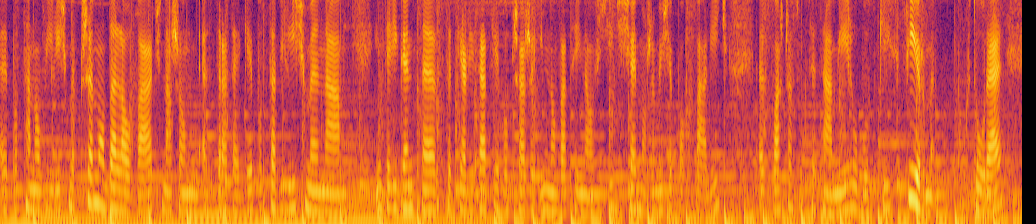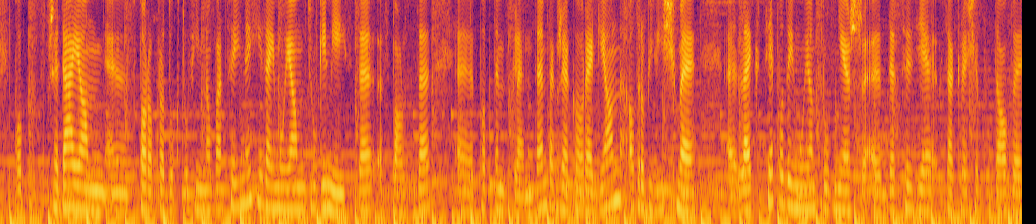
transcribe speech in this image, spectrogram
e, postanowiliśmy przemodelować naszą e, strategię. Postawiliśmy na inteligentne specjalizacje w obszarze innowacyjności. Dzisiaj możemy się pochwalić, e, zwłaszcza sukcesami lubuskich firm, które sprzedają sporo produktów innowacyjnych i zajmują drugie miejsce w Polsce pod tym względem. Także jako region odrobiliśmy lekcje, podejmując również e, decyzje w zakresie budowy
